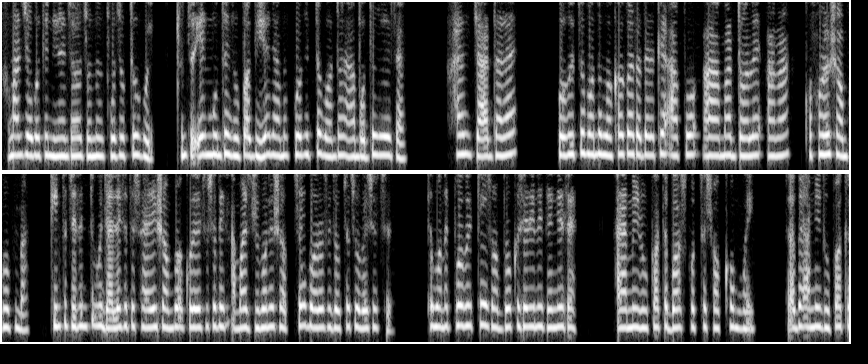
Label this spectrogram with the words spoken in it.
আমার জগতে নিয়ে যাওয়ার জন্য উপযুক্ত হই, কিন্তু এর মধ্যে রূপা বিয়ে নামে পবিত্র বন্ধন আবদ্ধ হয়ে যায়। আর যার দ্বারা পবিত্র বন্ধন রক্ষা করে তাদেরকে আপো আমার দলে আনা কখনো সম্ভব না। কিন্তু যেদিন তুমি ডালের সাথে শারীরিক সম্পর্ক করেছ, সেদিন আমার জীবনের সবচেয়ে বড় সুযোগটা চলে এসেছে। তোমাদের পবিত্র সম্পর্ক সেদিনই ভেঙে যায়। আর আমি রূপাতে বস করতে সক্ষম হই। তবে আমি রূপাকে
